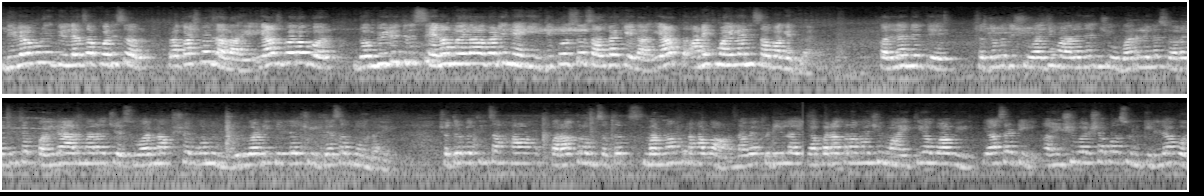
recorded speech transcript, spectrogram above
दिव्यामुळे किल्ल्याचा परिसर प्रकाशमय झाला आहे. याचबरोबर डोंबिवलीतील सेना महिला आघाडीनेही दीपोत्सव साजरा केला. यात अनेक महिलांनी सहभाग घेतलाय कल्याण येथे छत्रपती शिवाजी महाराजांची उभारलेल्या स्वराज्याच्या पहिल्या आरमाराचे सुवर्णाक्षर म्हणून दुर्गाडी किल्ल्याची इतिहासात नोंद आहे. छत्रपतीचा हा पराक्रम सतत स्मरणात राहावा. नव्या पिढीला या पराक्रमाची माहिती व्हावी यासाठी ऐंशी वर्षापासून किल्ल्यावर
